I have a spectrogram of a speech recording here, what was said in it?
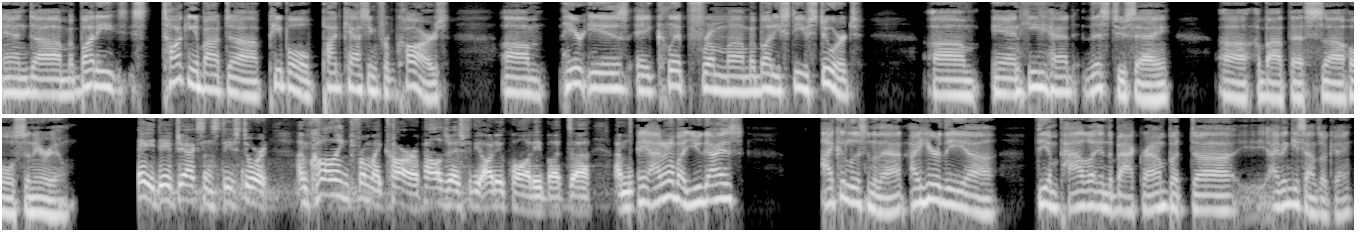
And uh, my buddy talking about uh, people podcasting from cars. Um, here is a clip from uh, my buddy Steve Stewart, um, and he had this to say uh, about this uh, whole scenario. Hey, Dave Jackson, Steve Stewart. I'm calling from my car. I apologize for the audio quality, but uh, I'm. Hey, I don't know about you guys. I could listen to that. I hear the uh, the Impala in the background, but uh, I think he sounds okay.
